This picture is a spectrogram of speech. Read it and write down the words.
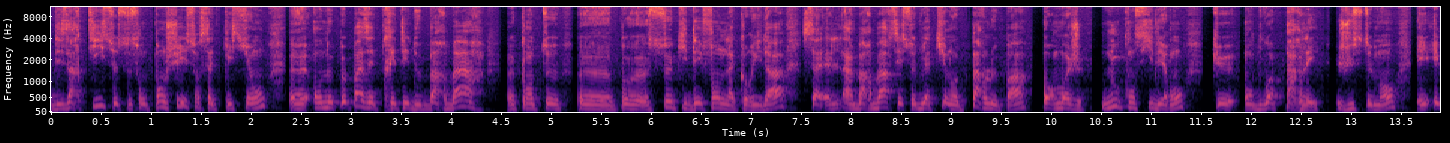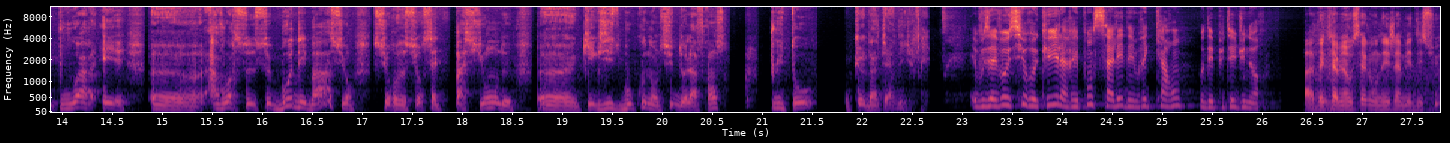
des artistes se sont penchés sur cette question. on ne peut pas être traité de barbare quand ceux qui défendent la corrida, un barbare, c'est celui à qui on ne parle pas. Or, moi, je, nous considérons qu'on doit parler, justement, et, pouvoir avoir ce, beau débat sur, cette passion qui existe beaucoup dans le sud de la France, plutôt que d'interdire. Et vous avez aussi recueilli la réponse salée d'Émeric Caron au député du Nord. Avec Fabien Roussel, on n'est jamais déçu.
